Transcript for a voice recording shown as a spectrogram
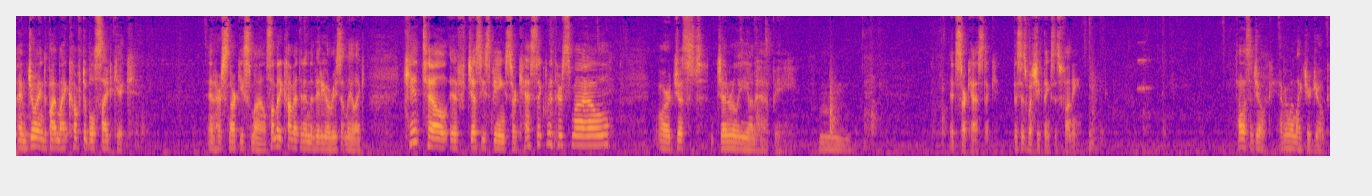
I am joined by my comfortable sidekick and her snarky smile. Somebody commented in the video recently, like, can't tell if Jessie's being sarcastic with her smile or just generally unhappy. Hmm. It's sarcastic. This is what she thinks is funny. Tell us a joke. Everyone liked your joke.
